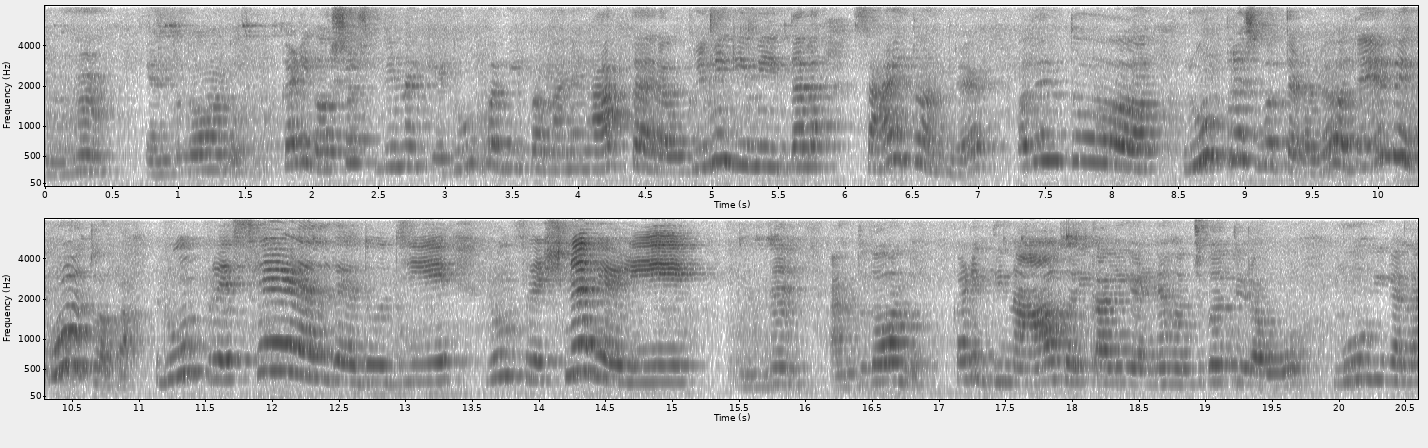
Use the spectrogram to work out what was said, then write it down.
ಹ್ಮ್ ಎಂತದೋ ಒಂದು ಕಡೆಗೆ ವರ್ಷ ದಿನಕ್ಕೆ ಧೂಪ ಗೀಪ ಮನೆಗೆ ಹಾಕ್ತಾ ಇರೋ ಕ್ರಿಮಿ ಗಿಮಿ ಇದ್ದಲ್ಲ ಸಾಯ್ತು ಅಂದ್ರೆ ಅದೆಂತೂ ರೂಮ್ ಪ್ರೆಸ್ ಗೊತ್ತಾಡಲ್ಲ ಅದೇ ಬೇಕು ಅಥವಪ್ಪ ರೂಮ್ ಪ್ರೆಸ್ ಹೇಳಲ್ದೆ ಅದು ಅಜ್ಜಿ ರೂಮ್ ಫ್ರೆಶ್ನರ್ ಹೇಳಿ ಹ್ಮ್ ಅಂತದೋ ಒಂದು ಕಡೆಗೆ ದಿನ ಕೈ ಕಾಲಿಗೆ ಎಣ್ಣೆ ಹಚ್ಕೋತಿರವು ಮೂಗಿಗೆಲ್ಲ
